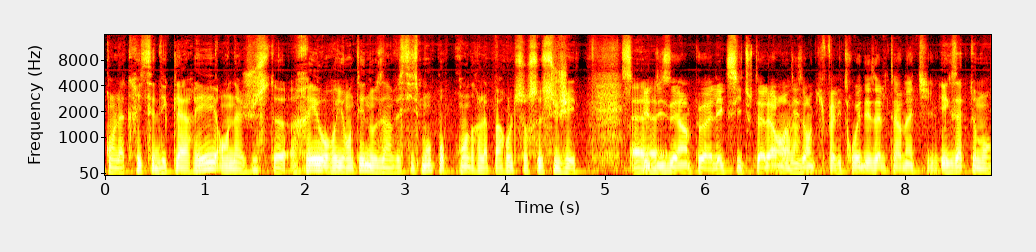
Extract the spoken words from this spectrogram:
quand la crise s'est déclarée, on a juste réorienté nos investissements pour prendre la parole sur ce sujet. Ce que euh, disait un peu Alexis tout à l'heure en disant qu'il fallait trouver des alternatives. Exactement.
